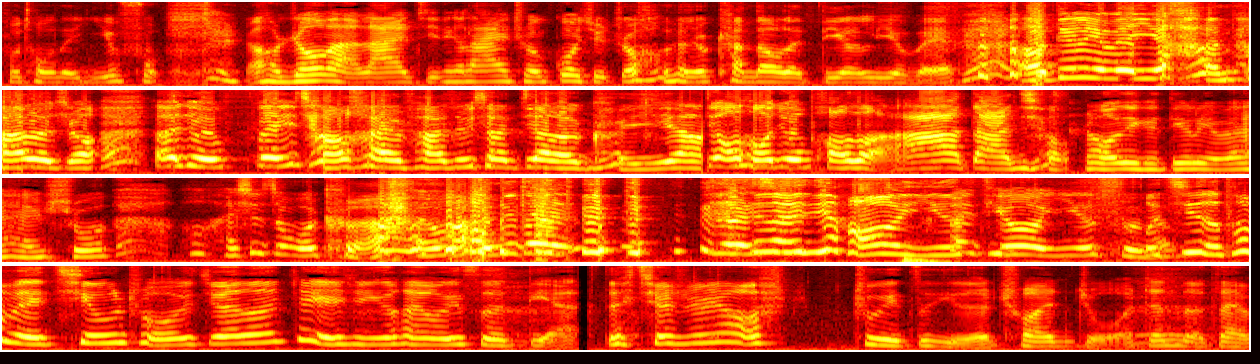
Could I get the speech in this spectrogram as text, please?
普通的衣服。然后扔完垃圾，那个垃圾车过去之后，他就看到了丁立威，然后丁立威一喊他的时候，他就非常害怕，就像见了鬼一样，掉头就跑走啊大叫。然后那个丁立威还说：“哦，还是这么可爱吗？” 那段对 对，那段这段戏好有意思还。挺有意思的。我记得特别清楚，我觉得这也是一个很有意思的点。对，确实要注意自己的穿着，真的在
